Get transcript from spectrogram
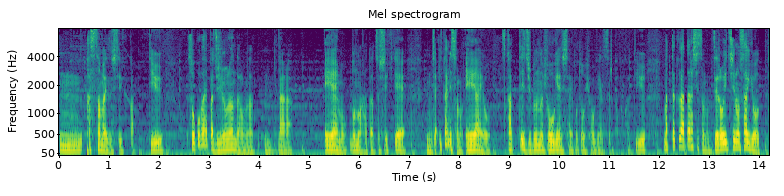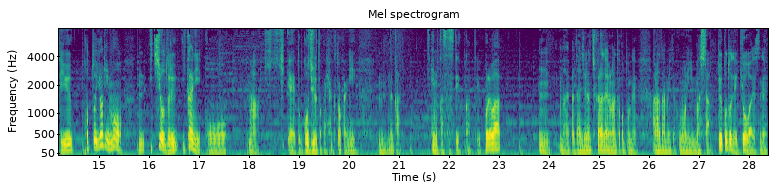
うんカスタマイズしていくかっていうそこがやっぱ重要なんだろうな、うん、だから AI もどんどん発達してきてじゃあいかにその AI を使って自分の表現したいことを表現するかとかっていう全く新しいその01の作業っていうことよりも、1をどれいかにこうまあ、えー、と50とか100とかに、うん、なんか変化させていくかっていうこれはうんまあやっぱ大事な力だよなってことをね改めて思いました。ということで今日はですね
